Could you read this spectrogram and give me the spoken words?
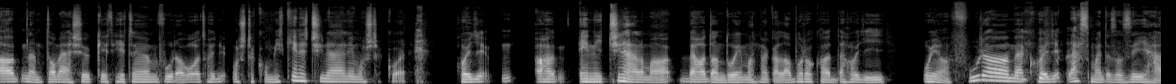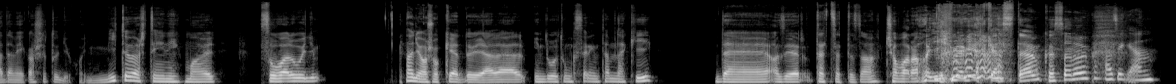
a, nem tudom, első két hét olyan fura volt, hogy most akkor mit kéne csinálni, most akkor, hogy a, én így csinálom a beadandóimat, meg a laborokat, de hogy így olyan fura, meg hogy lesz majd ez az EH, de még azt se tudjuk, hogy mi történik majd. Szóval úgy nagyon sok kérdőjellel indultunk szerintem neki, de azért tetszett ez a csavara, hogy így megérkeztem. Köszönöm. hát igen.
